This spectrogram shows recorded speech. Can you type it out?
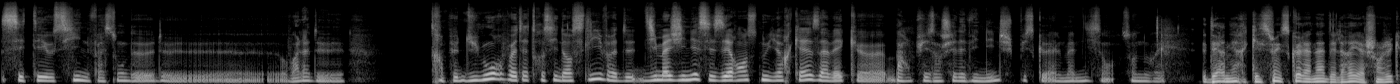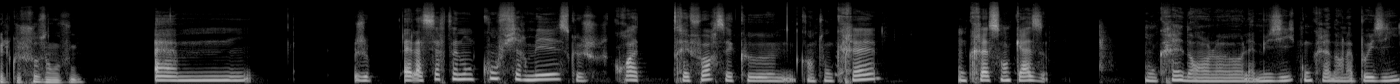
c'était aussi une façon de, de voilà de un peu d'humour peut-être aussi dans ce livre et de- d'imaginer ces errances new-yorkaises avec euh, bah, en puisant chez David Lynch puisque elle m'a dit s'en nourrir. Dernière question, est-ce que Lana Del Rey a changé quelque chose en vous? Euh, je- elle a certainement confirmé ce que je crois très fort, c'est que quand on crée, on crée sans case. On crée dans le- la musique, on crée dans la poésie,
